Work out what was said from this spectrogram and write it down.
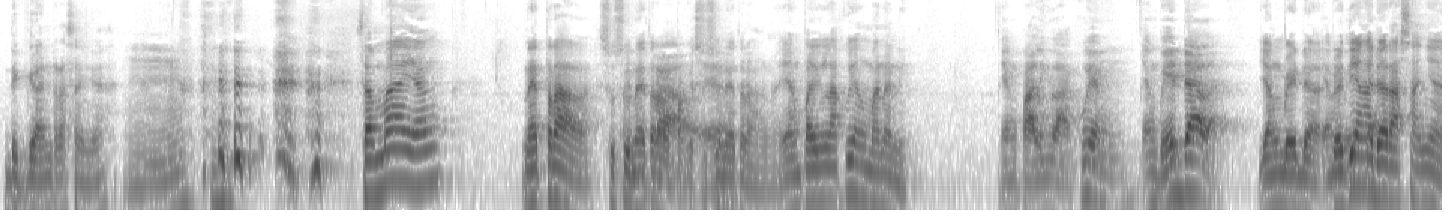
degan rasanya, hmm. sama yang netral susu netral, Netral, pakai susu ya. netral nah, yang paling laku yang mana nih Yang paling laku yang yang beda lah. yang beda Yang berarti yang beda. ada rasanya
